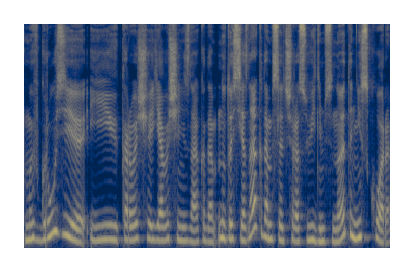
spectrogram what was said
мы в Грузии, и, короче, я вообще не знаю, когда... Ну, то есть я знаю, когда мы в следующий раз увидимся, но это не скоро.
